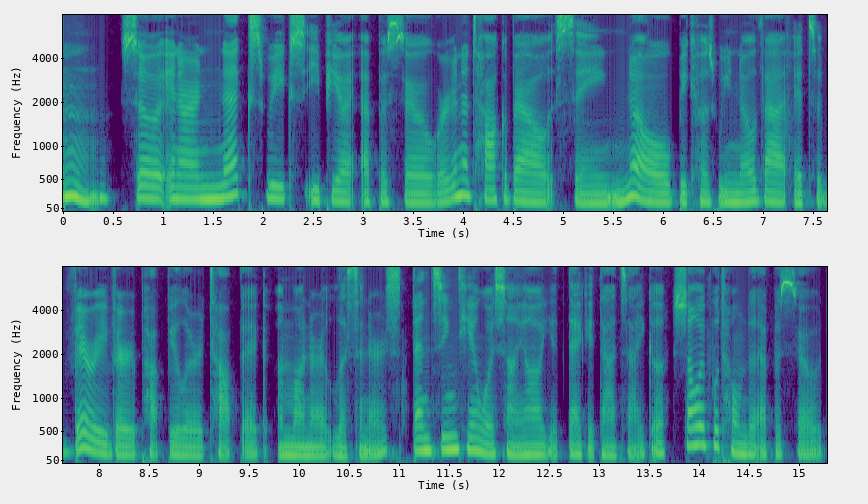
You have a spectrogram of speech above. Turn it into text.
Mm. So, in our next week's EPI episode, we're going to talk about saying no because we know that it's a very, very popular topic among our listeners. 但今天我想要也带给大家一个稍微不同的 episode，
